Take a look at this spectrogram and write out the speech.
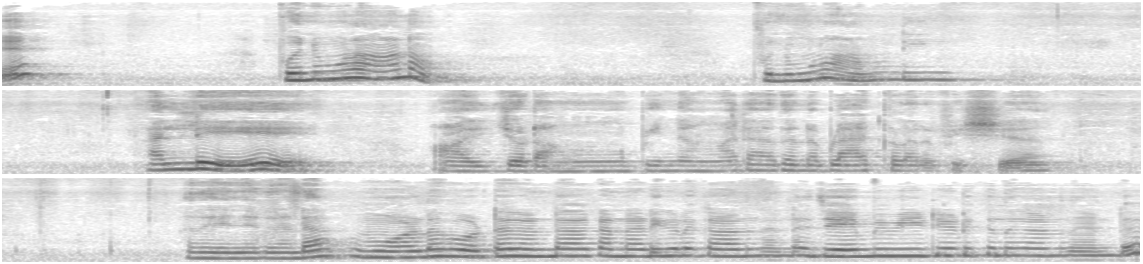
ഏ? പൊന്നുമോളാണോ? പൊന്നുമോളാണോ ഡീ അല്ലേ? അയ്യോടാ പിന്നെ ആരാ അതുണ്ട ബ്ലാക്ക് കളർ ഫിഷ് അത് കഴിഞ്ഞിട്ട് കണ്ട മോളുടെ ഫോട്ടോ കണ്ട കണ്ണാടികൾ കാണുന്നുണ്ട്. ജേമി വീഡിയോ എടുക്കുന്നത് കാണുന്നുണ്ട്.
